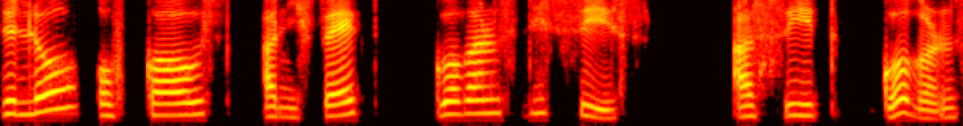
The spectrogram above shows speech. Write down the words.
The law of cause and effect governs disease as it governs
